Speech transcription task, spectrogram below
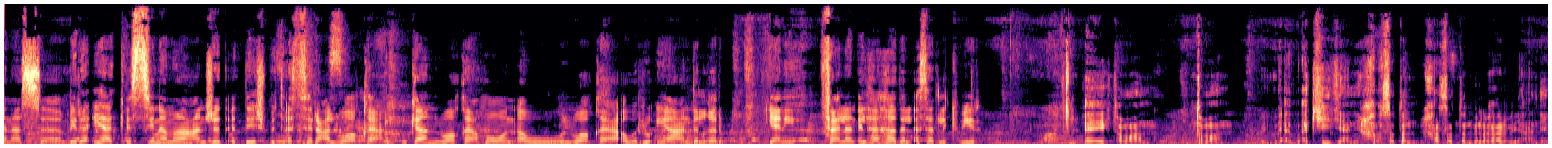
أنس برأيك السينما عن جد قديش بتأثر على الواقع؟ إن كان الواقع هون أو الواقع أو الرؤية عند الغرب يعني فعلا لها هذا الأثر الكبير؟ إيه طبعا طبعا. أكيد يعني خاصة خاصة بالغرب يعني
